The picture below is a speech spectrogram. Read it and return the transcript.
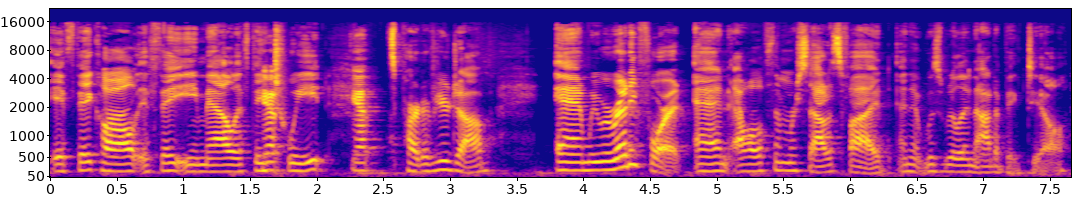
if they call, if they email, if they Mm-hmm. Yep. tweet. Yep. It's part of your job. And we were ready for it, and all of them were satisfied, and it was really not a big deal.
